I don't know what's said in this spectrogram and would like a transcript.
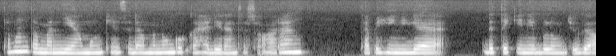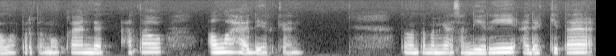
teman-teman yang mungkin sedang menunggu kehadiran seseorang, tapi hingga detik ini belum juga Allah pertemukan dan atau Allah hadirkan. Teman-teman gak sendiri, ada kita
